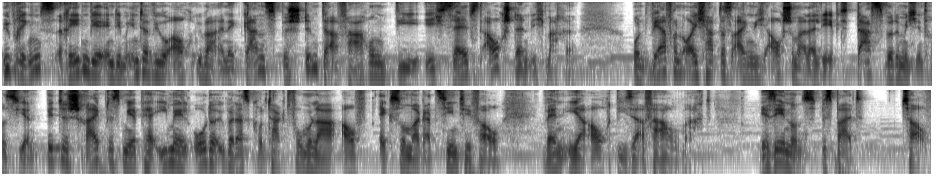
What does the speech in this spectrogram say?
Übrigens reden wir in dem Interview auch über eine ganz bestimmte Erfahrung, die ich selbst auch ständig mache. Und wer von euch hat das eigentlich auch schon mal erlebt? Das würde mich interessieren. Bitte schreibt es mir per E-Mail oder über das Kontaktformular auf Exomagazin TV, wenn ihr auch diese Erfahrung macht. Wir sehen uns. Bis bald. Ciao.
